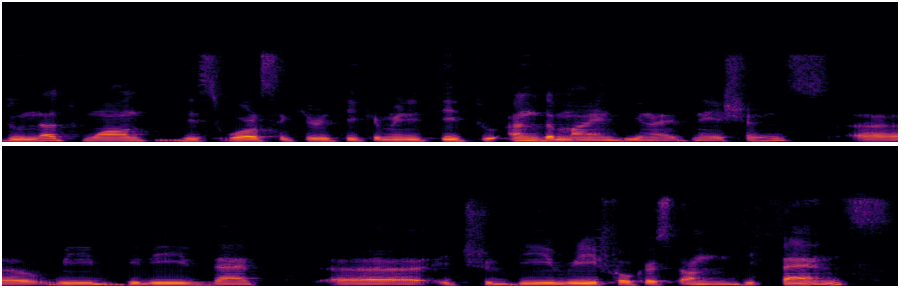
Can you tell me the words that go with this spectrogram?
do not want this world security community to undermine the United Nations. Uh, we believe that uh, it should be really focused on defense.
